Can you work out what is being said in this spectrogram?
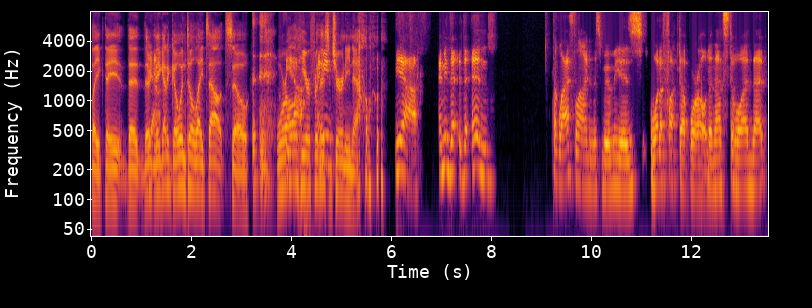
Like they, the, they Yeah. they got to go until lights out. So we're all here for I this mean- journey now. Yeah, I mean the the end. The last line in this movie is "What a fucked up world," and that's the one that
